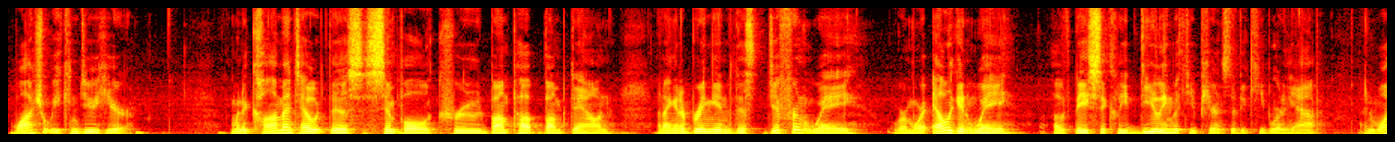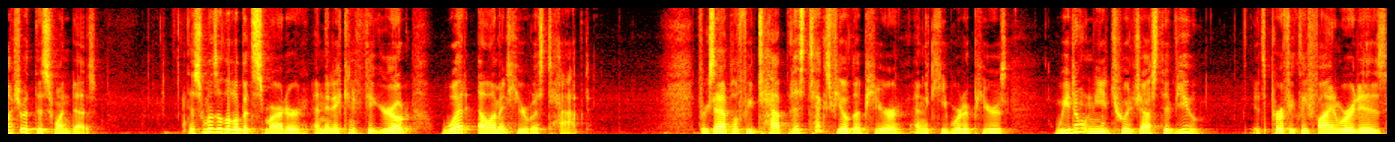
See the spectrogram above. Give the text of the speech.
watch what we can do here. I'm going to comment out this simple, crude bump up, bump down, and I'm going to bring in this different way or a more elegant way of basically dealing with the appearance of the keyboard in the app. And watch what this one does. This one's a little bit smarter, and then it can figure out what element here was tapped. For example, if we tap this text field up here and the keyboard appears, we don't need to adjust the view. It's perfectly fine where it is.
